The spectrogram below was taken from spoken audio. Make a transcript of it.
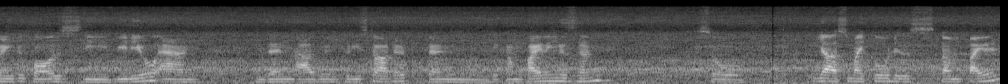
Going to pause the video and then I'm going to restart it then the compiling is done. So yeah so my code is compiled.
